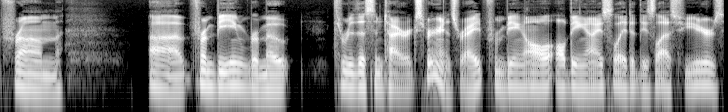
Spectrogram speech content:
from uh, from being remote through this entire experience, right? From being all all being isolated these last few years.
